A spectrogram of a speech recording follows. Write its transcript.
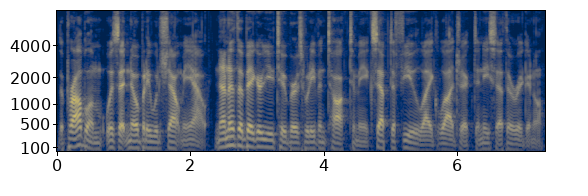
The problem was that nobody would shout me out. None of the bigger YouTubers would even talk to me, except a few like Logic and Iseth Original.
